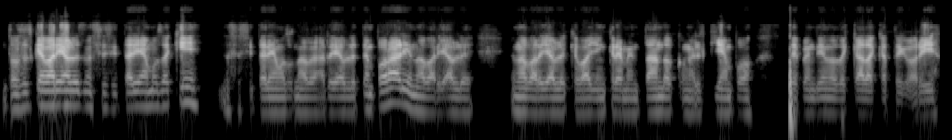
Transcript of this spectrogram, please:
Entonces, ¿qué variables necesitaríamos aquí? Necesitaríamos una variable temporal y una variable, una variable que vaya incrementando con el tiempo dependiendo de cada categoría.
